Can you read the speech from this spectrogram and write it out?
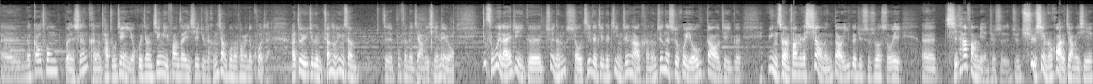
呃，那高通本身可能它逐渐也会将精力放在一些就是横向功能方面的扩展，而对于这个传统的运算这部分的这样的一些内容，因此未来这个智能手机的这个竞争啊，可能真的是会由到这个运算方面的效能到一个就是说所谓。呃，其他方面就是就是去性能化的这样的一些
